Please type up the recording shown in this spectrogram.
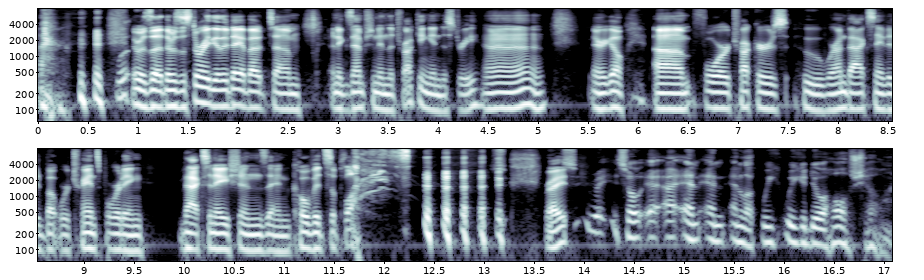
there was a there was a story the other day about um, an exemption in the trucking industry. Uh, there you go um, for truckers who were unvaccinated but were transporting vaccinations and COVID supplies. right? Right. So, uh, and and and look, we we could do a whole show on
